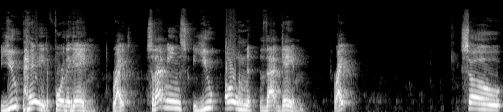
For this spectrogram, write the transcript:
you paid for the game, right? So that means you own that game, right? So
